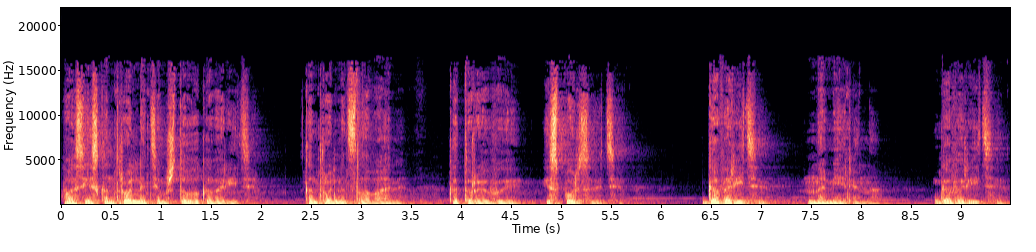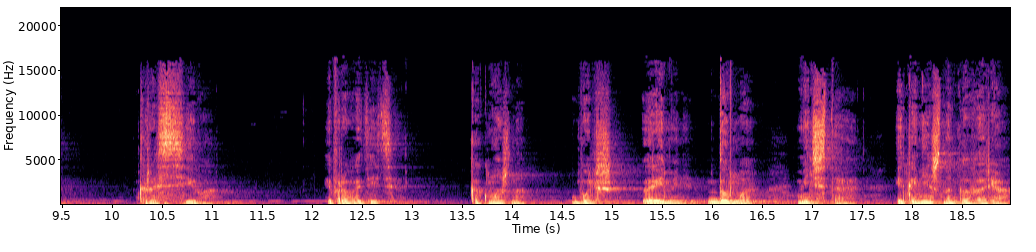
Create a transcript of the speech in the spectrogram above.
У вас есть контроль над тем, что вы говорите, контроль над словами, которые вы используете. Говорите намеренно, говорите – красиво и проводите как можно больше времени, думая, мечтая и, конечно, говоря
